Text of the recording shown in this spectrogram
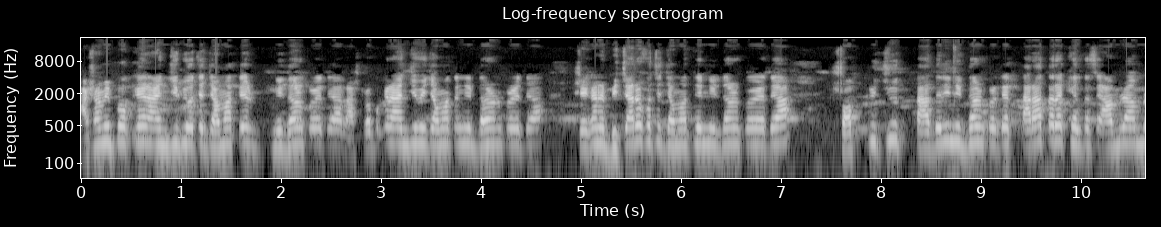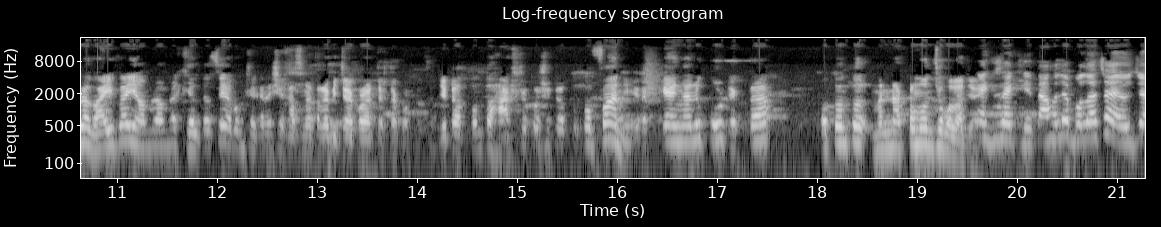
আসামি পক্ষের আইনজীবী হচ্ছে জামাতের নির্ধারণ করে দেওয়া রাষ্ট্রপক্ষের আইনজীবী জামাতের নির্ধারণ করে দেওয়া সেখানে বিচারক হচ্ছে জামাতের নির্ধারণ করে দেওয়া সবকিছু তাদেরই নির্ধারণ করে দেওয়া তারা তারা খেলতেছে, আমরা আমরা ভাই ভাই, আমরা আমরা খেলতেছে এবং সেখানে শেখ হাসিনা তারা বিচার করার চেষ্টা করতেছে। যেটা অত্যন্ত হাস্যকর, সেটা অত্যন্ত ফানি এটা ক্যাঙ্গারু কোর্ট একটা অত্যন্ত মানে নাট্যমঞ্চ বলা যায়। এক্স্যাক্টলি তাহলে বলা যায় যে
